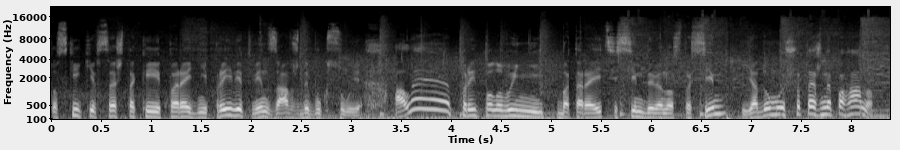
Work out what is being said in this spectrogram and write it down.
оскільки все ж таки передній привід він завжди буксує. Але при половинній батарейці 7,97, я думаю, що теж непогано. –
